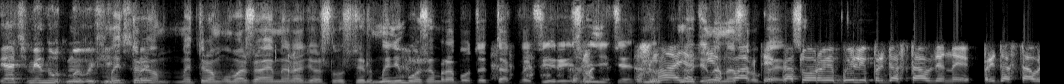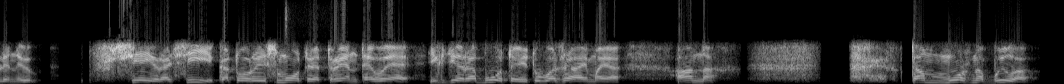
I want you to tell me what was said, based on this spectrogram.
пять минут мы в эфире. Мы трем, мы трем, уважаемые радиослушатели. Мы не можем работать так в эфире, извините. Зная Люди те на нас факты, ругаются. которые были предоставлены, предоставлены всей России, которые смотрят РЕН-ТВ и где работает уважаемая Анна, там можно было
